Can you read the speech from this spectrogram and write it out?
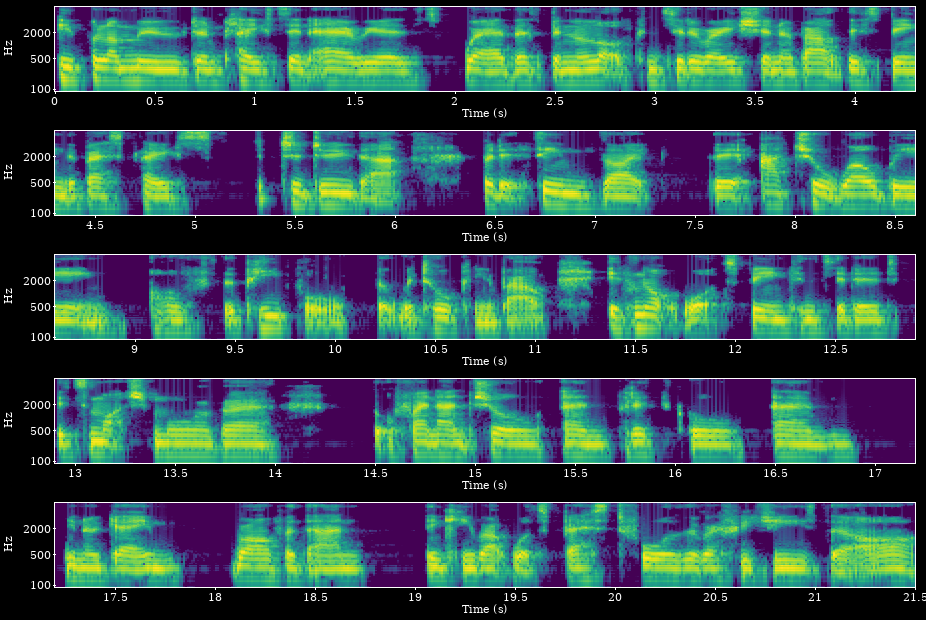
people are moved and placed in areas where there's been a lot of consideration about this being the best place to do that. But it seems like the actual well-being of the people that we're talking about is not what's being considered. It's much more of a sort of financial and political, um, you know, game rather than thinking about what's best for the refugees that are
